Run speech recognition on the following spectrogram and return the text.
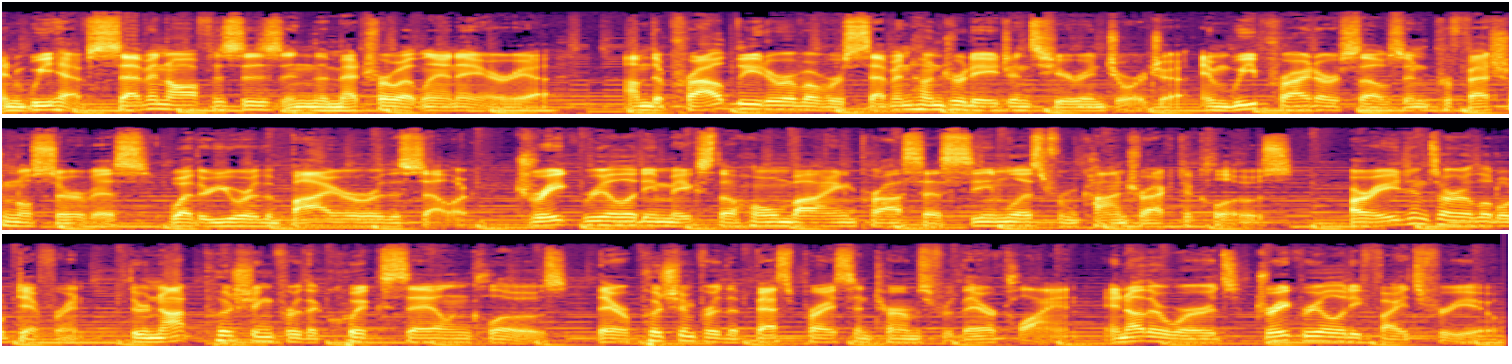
and we have seven offices in the metro Atlanta area. I'm the proud leader of over 700 agents here in Georgia, and we pride ourselves in professional service, whether you are the buyer or the seller. Drake Realty makes the home buying process seamless from contract to close. Our agents are a little different. They're not pushing for the quick sale and close. They are pushing for the best price and terms for their client. In other words, Drake Realty fights for you.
